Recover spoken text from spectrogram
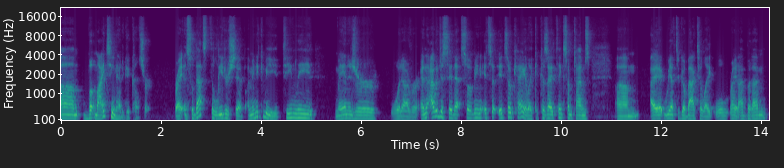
Um, but my team had a good culture, right? And so that's the leadership. I mean, it can be team lead, manager, whatever. And I would just say that. So I mean, it's it's okay, like because I think sometimes um, I we have to go back to like, well, right, I, but I'm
